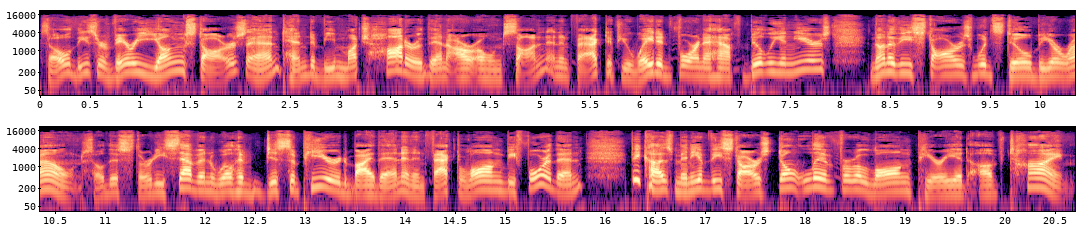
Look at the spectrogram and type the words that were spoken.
So these are very young stars and tend to be much hotter than our own sun. And in fact, if you waited four and a half billion years, none of these stars would still be around. So this 37 will have disappeared by then. And in fact, long before then, because many of these stars don't live for a long period of time.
